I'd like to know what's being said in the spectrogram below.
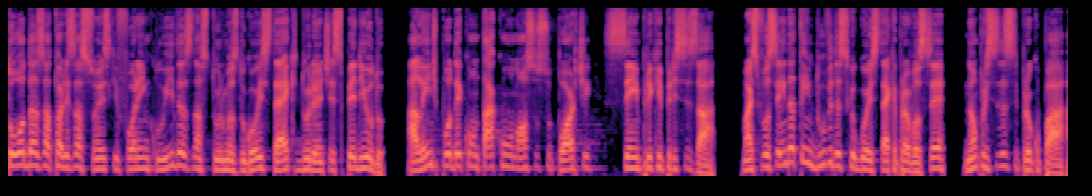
todas as atualizações que forem incluídas nas turmas do GoStack durante esse período, além de poder contar com o nosso suporte sempre que precisar. Mas se você ainda tem dúvidas que o GoStack é para você, não precisa se preocupar.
